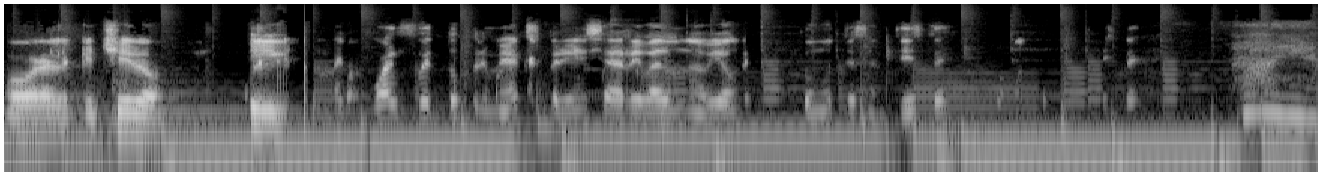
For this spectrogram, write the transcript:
Órale, qué chido. ¿Y cuál fue tu primera experiencia arriba de un avión? ¿Cómo te sentiste? Ay,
